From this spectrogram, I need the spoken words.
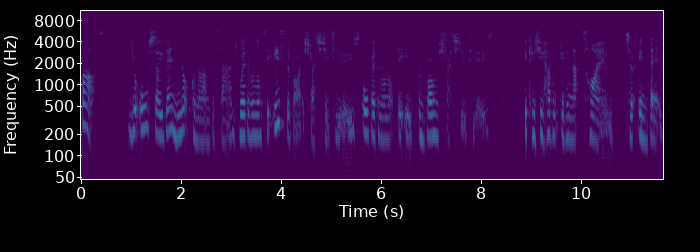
But you're also then not going to understand whether or not it is the right strategy to use or whether or not it is the wrong strategy to use because you haven't given that time to embed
